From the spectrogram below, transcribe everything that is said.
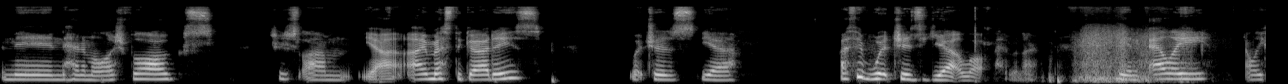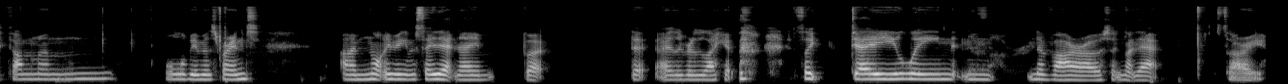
and then Hannah Meloche vlogs. She's um yeah, I miss the Gerties, which is yeah. I said which is yeah a lot, haven't I? Then Ellie, Ellie Thumann, all of them as friends. I'm not even to say that name, but that I really like it. it's like Daylene Navarro or something like that. Sorry.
